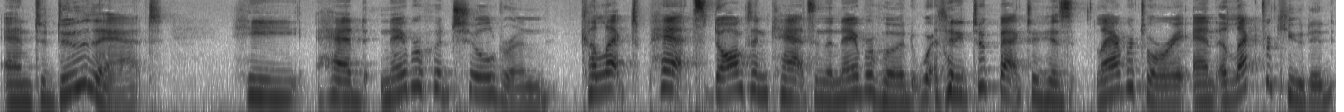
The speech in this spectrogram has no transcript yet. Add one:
And to do that, he had neighborhood children collect pets, dogs and cats in the neighborhood where, that he took back to his laboratory and electrocuted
